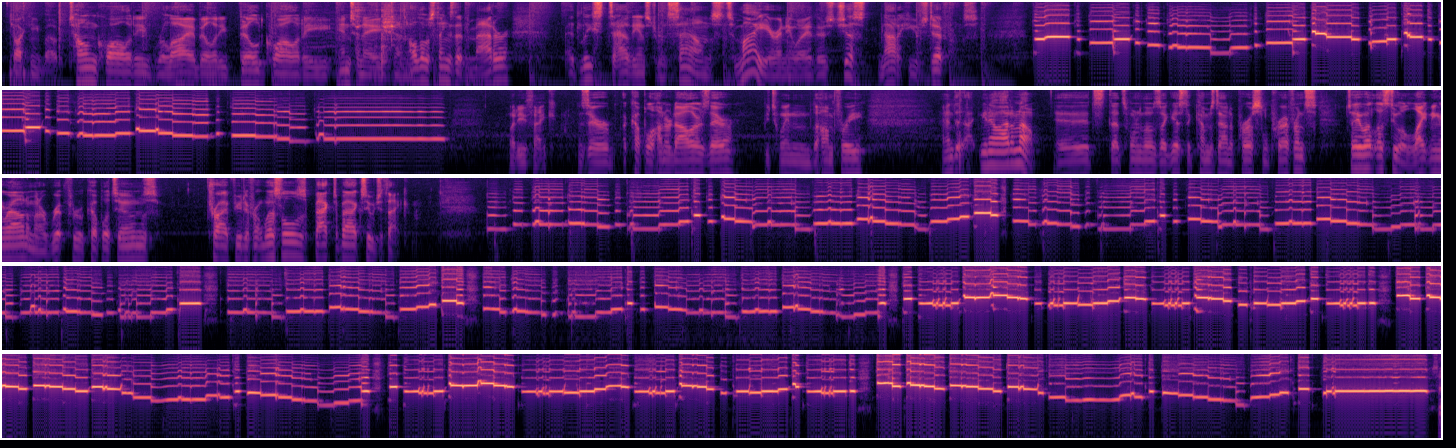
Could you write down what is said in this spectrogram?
Talking about tone quality, reliability, build quality, intonation, all those things that matter, at least to how the instrument sounds, to my ear anyway, there's just not a huge difference. Do you think? Is there a couple of hundred dollars there between the Humphrey? And uh, you know, I don't know. It's that's one of those I guess that comes down to personal preference. Tell you what, let's do a lightning round. I'm going to rip through a couple of tunes, try a few different whistles, back to back, see what you think.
